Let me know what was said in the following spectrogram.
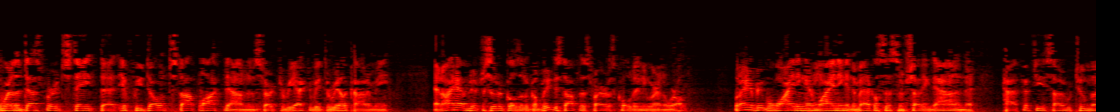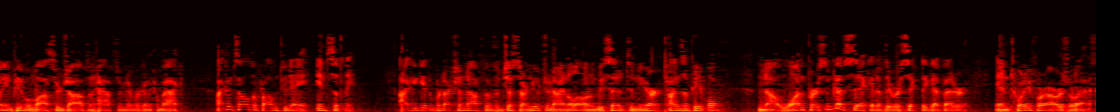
where the desperate state that if we don't stop lockdown and start to reactivate the real economy, and I have nutraceuticals that will completely stop this virus cold anywhere in the world. When I hear people whining and whining and the medical system shutting down and the Uh, 52 million people lost their jobs and half are never going to come back. I can solve the problem today, instantly. I can get the production enough of just our Nutriodine alone. We sent it to New York, tons of people. Not one person got sick, and if they were sick, they got better in 24 hours or less.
